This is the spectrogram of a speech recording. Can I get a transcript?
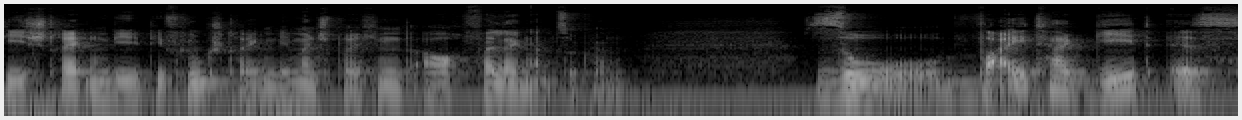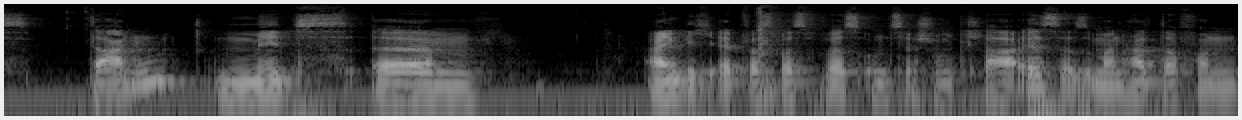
die Strecken, die, die Flugstrecken dementsprechend auch verlängern zu können. So, weiter geht es dann mit ähm, eigentlich etwas, was, was uns ja schon klar ist. Also man hat davon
